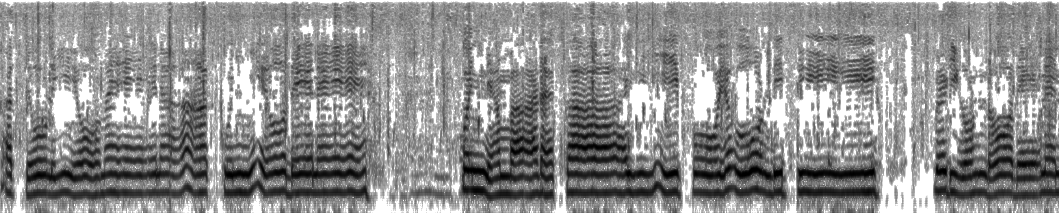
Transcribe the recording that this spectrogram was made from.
കച്ചോളിയോമേന കുഞ്ഞോദനെ കുഞ്ഞമ്പാടക്കായി പോയോണ്ടിട്ട് വെടികൊണ്ടോദേനൻ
